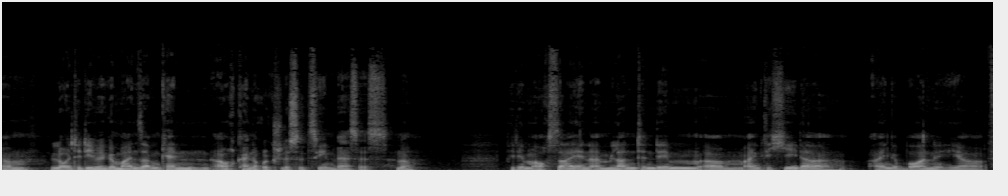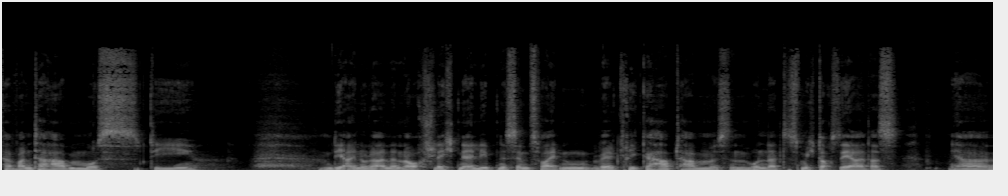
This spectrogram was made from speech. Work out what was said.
ähm, Leute, die wir gemeinsam kennen, auch keine Rückschlüsse ziehen, wer es ist. Ne? Wie dem auch sei, in einem Land, in dem ähm, eigentlich jeder Eingeborene hier Verwandte haben muss, die die ein oder anderen auch schlechten Erlebnisse im Zweiten Weltkrieg gehabt haben müssen, wundert es mich doch sehr, dass ja,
